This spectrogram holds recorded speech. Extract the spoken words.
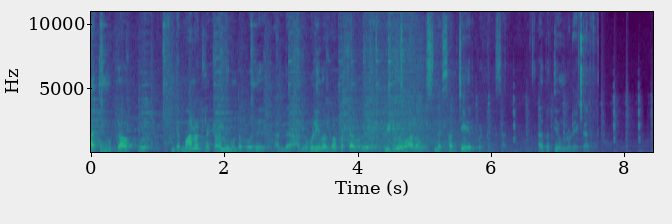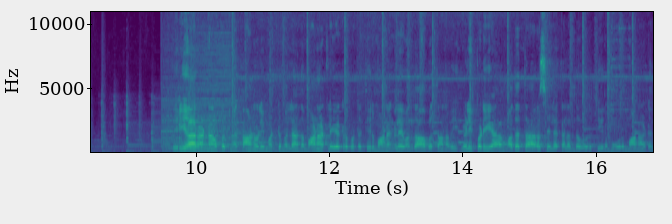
அதிமுகவுக்கு இந்த மாநாட்டில் கலந்து கொண்ட போது அந்த அங்கே ஒளிபரப்பப்பட்ட ஒரு வீடியோவால் ஒரு சின்ன சர்ச்சை ஏற்பட்டது சார். அதை பற்றி உங்களுடைய கருத்து? பெரியார் அண்ணா பற்றின காணொளி மட்டுமல்ல அந்த மாநாட்டில் ஏற்றப்பட்ட தீர்மானங்களே வந்து ஆபத்தானவை. வெளிப்படையாக மதத்தை அரசியலில் கலந்த ஒரு தீர்மானம் ஒரு மாநாடு.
